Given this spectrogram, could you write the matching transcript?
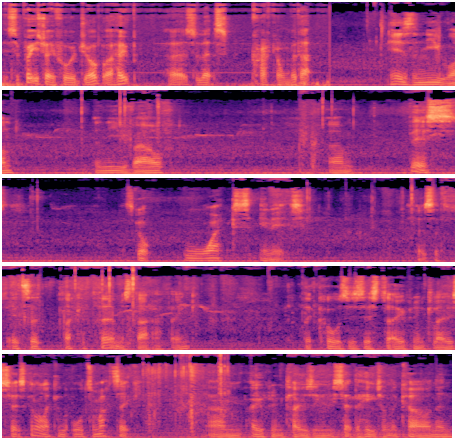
it's a pretty straightforward job, I hope. Uh, so let's crack on with that. Here's the new one, the new valve. Um, this has got wax in it. So it's a it's a like a thermostat, I think, that causes this to open and close. So it's kind of like an automatic um, open and closing. You set the heat on the car, and then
